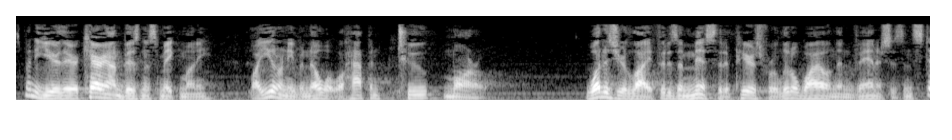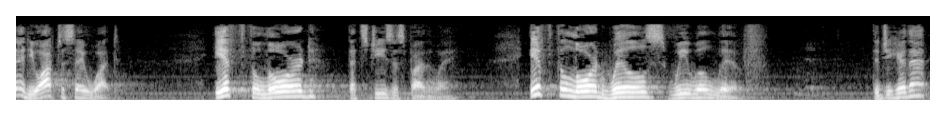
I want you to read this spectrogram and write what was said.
Spend a year there, carry on business, make money. Why, you don't even know what will happen tomorrow. What is your life? It is a mist that appears for a little while and then vanishes. Instead, you ought to say what? If the Lord, that's Jesus, by the way, if the Lord wills, we will live. Did you hear that?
